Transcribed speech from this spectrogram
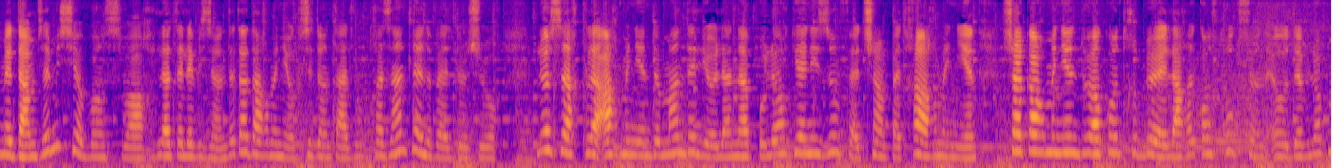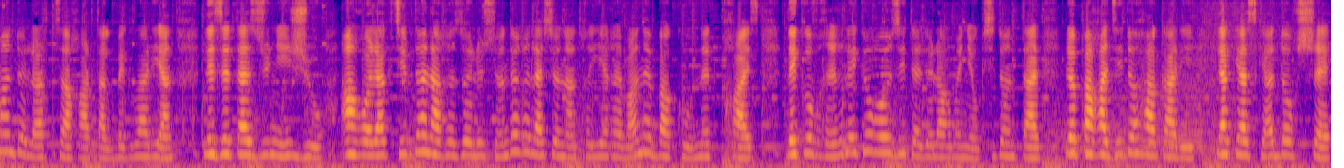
Mesdames et messieurs, bonsoir. La télévision d'État d'Arménie occidentale vous présente les nouvelles du jour. Le cercle arménien de Mandelieu, la Napoule, organise une fête champêtre arménienne. Chaque Arménien doit contribuer à la reconstruction et au développement de l'Artsakh Artak Beglarian. Les États-Unis jouent un rôle actif dans la résolution des relations entre Yerevan et Bakou. Net Price, découvrir les curiosités de l'Arménie occidentale, le paradis de Hakari, la cascade d'Orché.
